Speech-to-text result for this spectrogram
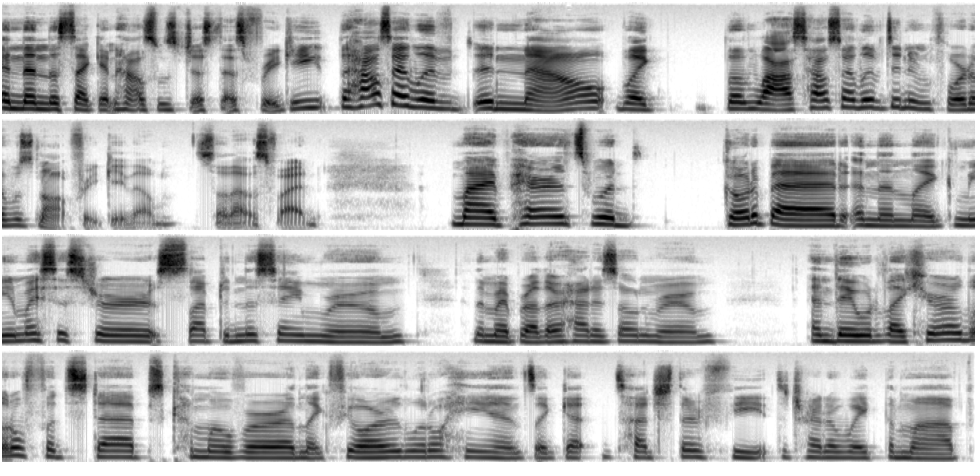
And then the second house was just as freaky. The house I lived in now, like the last house I lived in in Florida, was not freaky though. So that was fine. My parents would go to bed and then like me and my sister slept in the same room and then my brother had his own room and they would like hear our little footsteps come over and like feel our little hands like get touch their feet to try to wake them up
